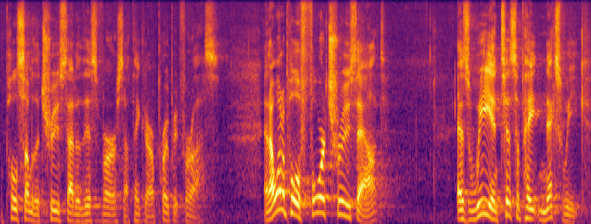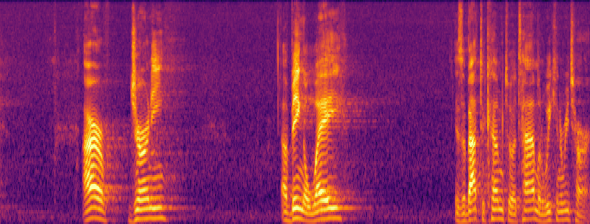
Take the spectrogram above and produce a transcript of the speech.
and pull some of the truths out of this verse I think are appropriate for us. And I want to pull four truths out as we anticipate next week our journey of being away is about to come to a time when we can return.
